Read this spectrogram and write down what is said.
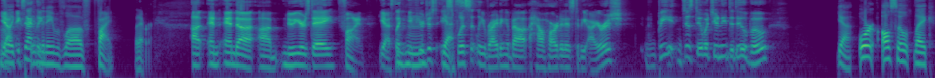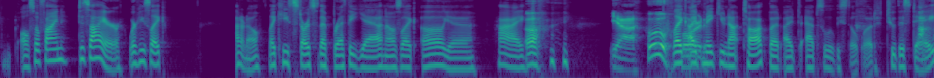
Yeah, like, exactly. In the name of love, fine. Whatever. Uh, and and uh, um, New Year's Day, fine. Yes, like if you're just Yes. explicitly writing about how hard it is to be Irish, be just do what you need to do, boo. Yeah. Or also like also fine desire, where he's like, I don't know, like he starts with that breathy yeah, and I was like, oh yeah, hi. Oh, yeah. Whew, like Lord. I'd make you not talk, but I'd absolutely still would. To this day,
